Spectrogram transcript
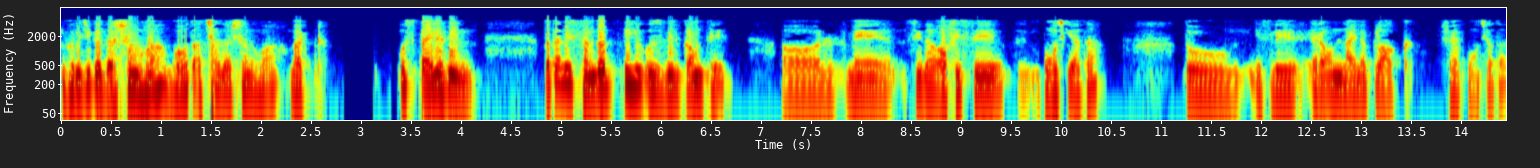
गुरुजी का दर्शन हुआ, बहुत अच्छा दर्शन हुआ बट उस पहले दिन पता नहीं, संगत भी उस दिन कम थे और मैं सीधा ऑफ़िस से पहुँच गया था तो इसलिए अराउंड नाइन ओ शायद पहुँचा था।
